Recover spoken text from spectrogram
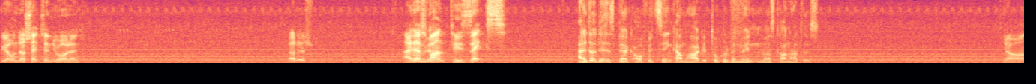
Wir unterschätzen New Holland. Fertig. Alter, das war ein T6? Alter, der ist bergauf mit 10 km/h getuckelt, wenn du hinten was dran hattest. Ja.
